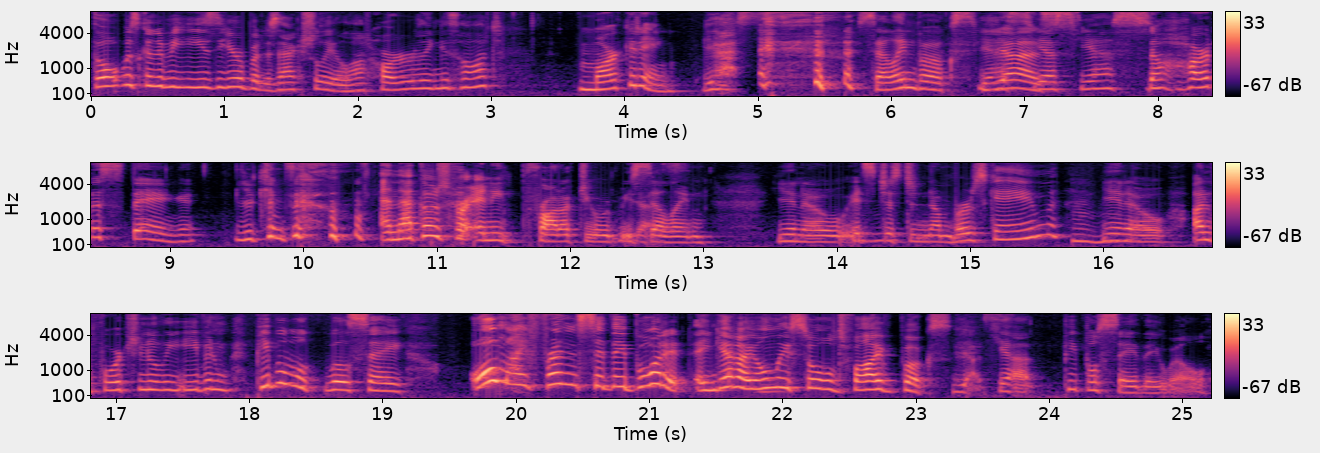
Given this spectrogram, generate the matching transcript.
thought was going to be easier, but is actually a lot harder than you thought? Marketing. Yes. Selling books. Yes, Yes. yes, yes. The hardest thing you can do. And that goes for any product you would be Yes. Mm-hmm. selling. You know, it's just a numbers game. You know, unfortunately, even people will, will say, All my friends said they bought it, and yet I only sold five books. Yes. Yeah, people say they will.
